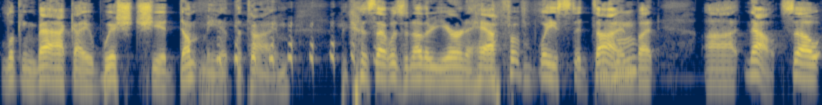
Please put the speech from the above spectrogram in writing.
looking back, I wished she had dumped me at the time because that was another year and a half of wasted time. Mhm. But, uh, no. So,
